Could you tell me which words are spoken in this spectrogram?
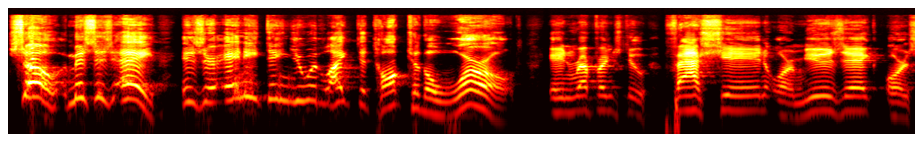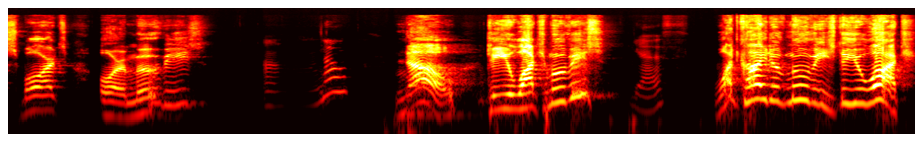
So, Mrs. A, is there anything you would like to talk to the world in reference to fashion or music or sports or movies? Um, no. No. Do you watch movies? Yes. What kind of movies do you watch?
